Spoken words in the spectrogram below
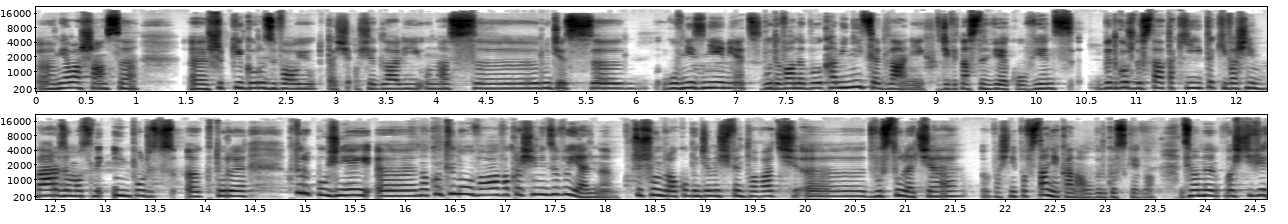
e, miała szansę szybkiego rozwoju. Tutaj się osiedlali u nas e, ludzie z, e, głównie z Niemiec. Budowane były kamienice dla nich w XIX wieku, więc Bydgoszcz dostała taki, taki właśnie bardzo mocny impuls, który, który później no, kontynuowała w okresie międzywojennym. W przyszłym roku będziemy świętować dwustulecie właśnie powstania kanału bydgoskiego. Więc mamy właściwie,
